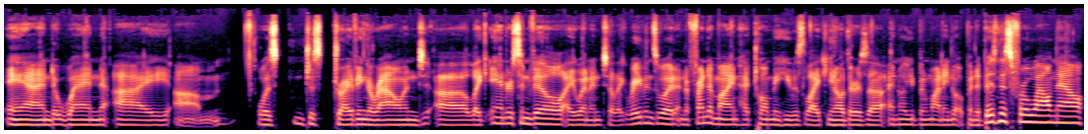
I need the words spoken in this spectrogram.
and when I um, was just driving around uh, like Andersonville, I went into like Ravenswood, and a friend of mine had told me he was like, you know, there's a I know you've been wanting to open a business for a while now.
